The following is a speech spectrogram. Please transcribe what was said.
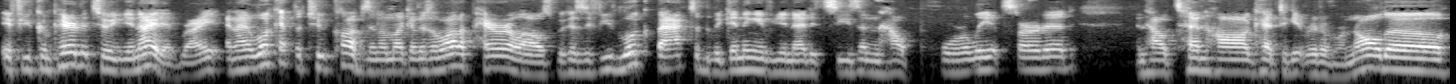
If you compared it to United, right? And I look at the two clubs and I'm like, there's a lot of parallels because if you look back to the beginning of United season and how poorly it started, and how Ten Hag had to get rid of Ronaldo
